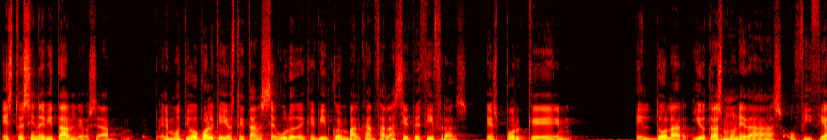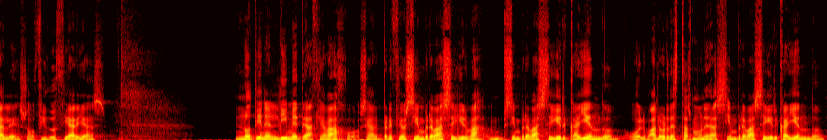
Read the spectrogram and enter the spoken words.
Esto es inevitable, o sea, el motivo por el que yo estoy tan seguro de que Bitcoin va a alcanzar las siete cifras es porque el dólar y otras monedas oficiales o fiduciarias no tienen límite hacia abajo. O sea, el precio siempre va, a seguir, siempre va a seguir cayendo, o el valor de estas monedas siempre va a seguir cayendo,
